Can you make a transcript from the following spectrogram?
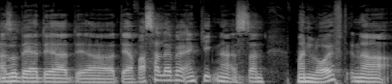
Also der, der, der, der Wasserlevel-Endgegner ist dann, man läuft in einer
